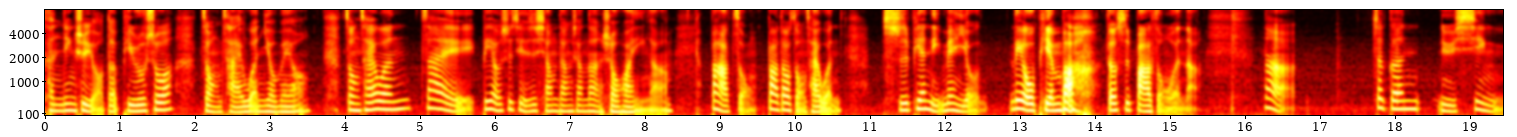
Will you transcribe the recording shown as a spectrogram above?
肯定是有的。比如说总裁文有没有？总裁文在 BL 世界也是相当相当的受欢迎啊。霸总霸道总裁文十篇里面有六篇吧，都是霸总文啊。那这跟女性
